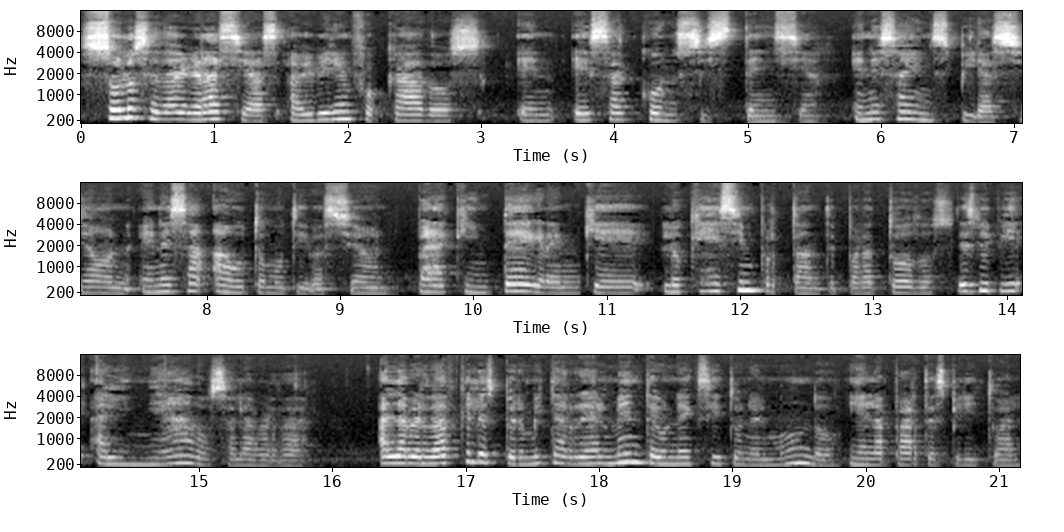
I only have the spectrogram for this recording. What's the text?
solo se da gracias a vivir enfocados en esa consistencia, en esa inspiración, en esa automotivación, para que integren que lo que es importante para todos es vivir alineados a la verdad, a la verdad que les permita realmente un éxito en el mundo y en la parte espiritual.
